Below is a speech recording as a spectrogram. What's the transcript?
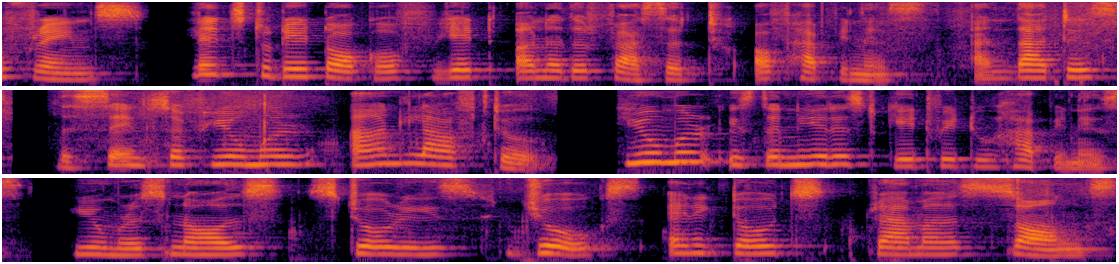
friends. Let's today talk of yet another facet of happiness, and that is the sense of humor and laughter. Humor is the nearest gateway to happiness. Humorous novels, stories, jokes, anecdotes, dramas, songs,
